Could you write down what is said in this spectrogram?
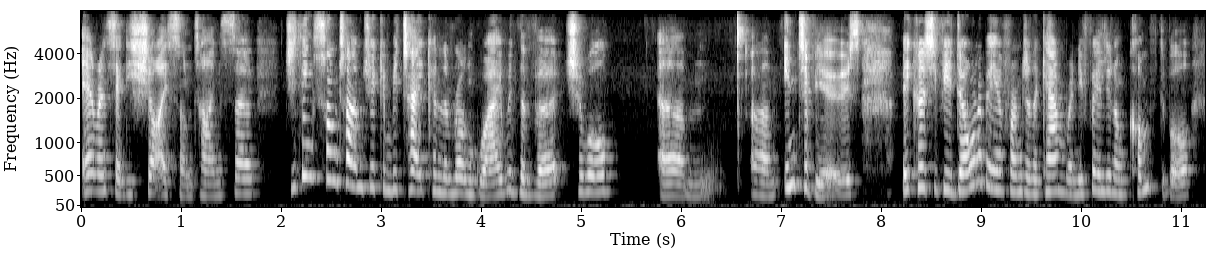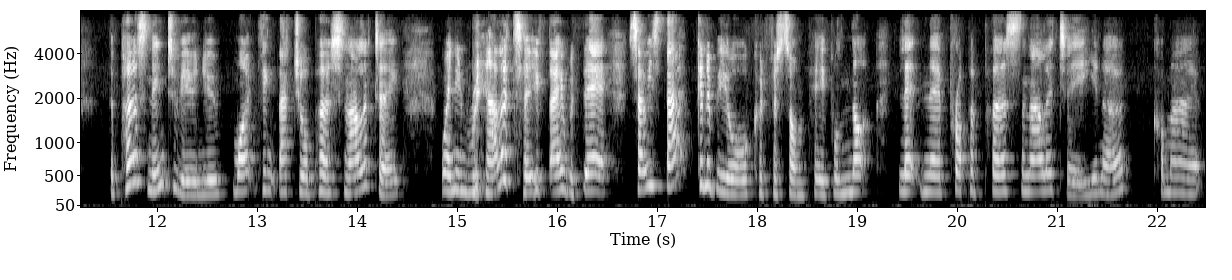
Aaron said, he's shy sometimes. So do you think sometimes you can be taken the wrong way with the virtual um, um, interviews? Because if you don't want to be in front of the camera and you're feeling uncomfortable, the person interviewing you might think that's your personality when in reality if they were there so is that going to be awkward for some people not letting their proper personality you know come out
